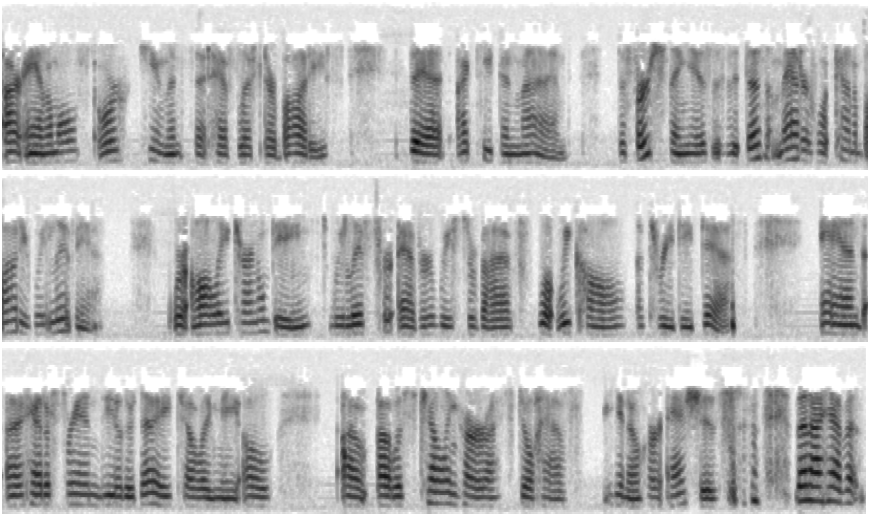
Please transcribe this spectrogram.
our animals or humans that have left our bodies that I keep in mind. The first thing is, is it doesn't matter what kind of body we live in. We're all eternal beings. We live forever. We survive what we call a 3D death. And I had a friend the other day telling me, oh, I, I was telling her I still have, you know, her ashes that I haven't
